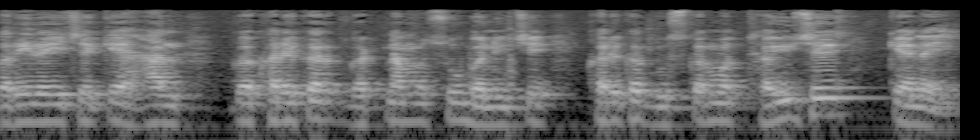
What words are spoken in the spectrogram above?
કરી રહી છે કે હાલ ખરેખર ઘટનામાં શું બન્યું છે, ખરેખર દુષ્કર્મ થયું છે કે નહીં?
